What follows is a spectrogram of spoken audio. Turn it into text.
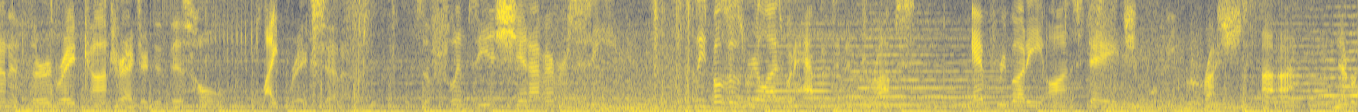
Kind of third-rate contractor did this whole light rig setup? It's the flimsiest shit I've ever seen. Do these bozos realize what happens if it drops? Everybody on stage will be crushed. Uh-uh. Never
